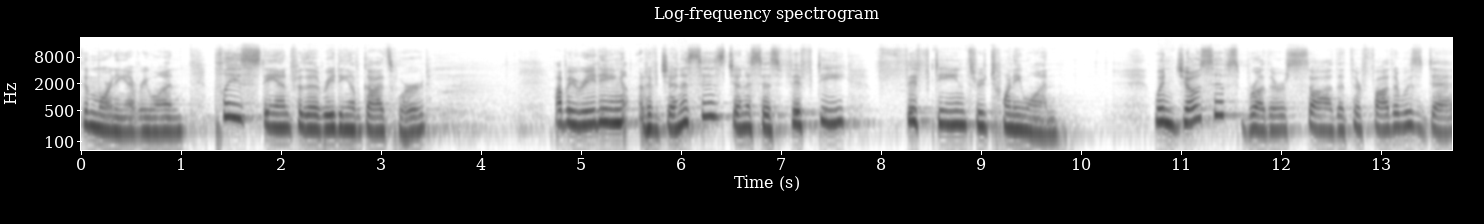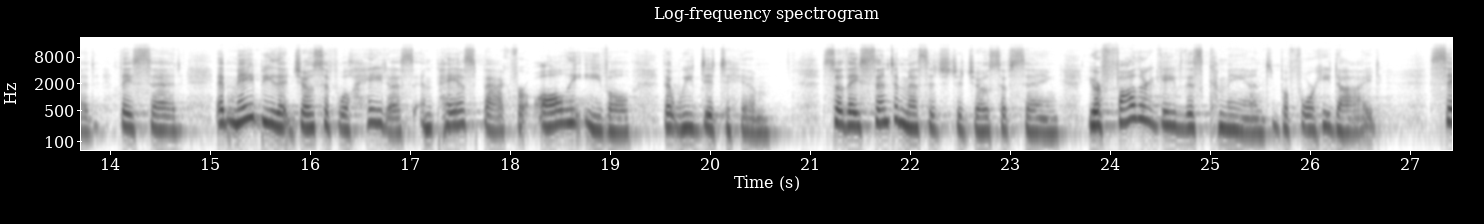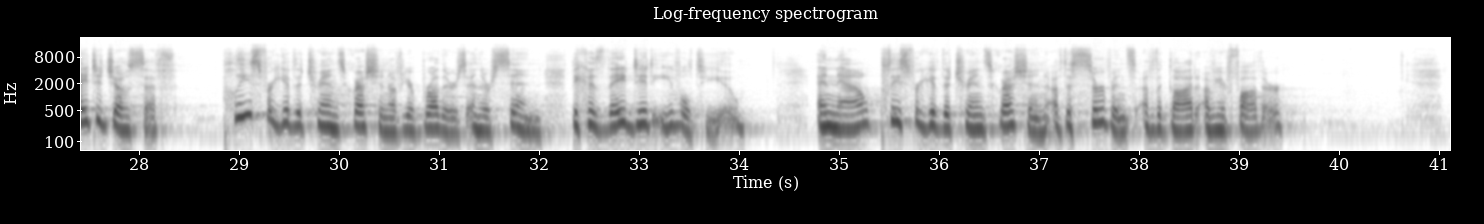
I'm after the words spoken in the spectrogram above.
Good morning, everyone. Please stand for the reading of God's word. I'll be reading out of Genesis, Genesis 50, 15 through 21. When Joseph's brothers saw that their father was dead, they said, It may be that Joseph will hate us and pay us back for all the evil that we did to him. So they sent a message to Joseph saying, Your father gave this command before he died. Say to Joseph, Please forgive the transgression of your brothers and their sin, because they did evil to you. And now, please forgive the transgression of the servants of the God of your father.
